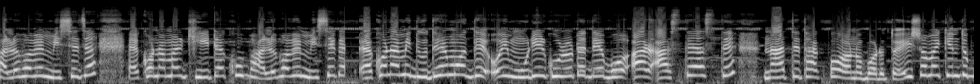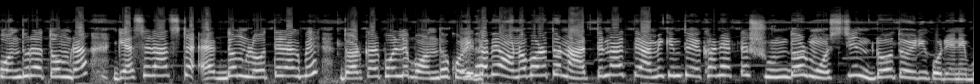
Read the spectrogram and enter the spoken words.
ভালোভাবে মিশে যায়। এখন আমার ঘিটা খুব ভালোভাবে মিশে এখন আমি দুধের মধ্যে ওই মুড়ির গুঁড়োটা দেবো আর আস্তে আস্তে নাড়তে থাকব অনবরত। এই সময় কিন্তু বন্ধুরা তোমরা গ্যাসের আঁচটা একদম লোতে রাখবে, দরকার পড়লে বন্ধ করে এইভাবে অনবরত নাড়তে নাড়তে আমি কিন্তু এখানে একটা সুন্দর মসৃণ ডো তৈরি করে নেব।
